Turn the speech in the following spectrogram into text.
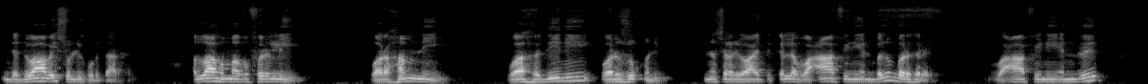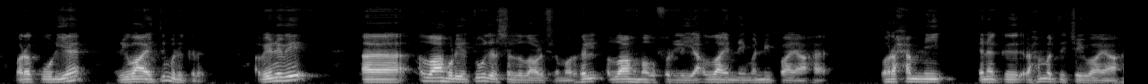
இந்த துவாவை சொல்லிக் கொடுத்தார்கள். அல்லாஹு மஃபிர்லி வர்ஹம்னி வஹதினி வர்சுக்னி இன்னும் சில ரிவாயத்துக்கள்ல வஆஃபினி என்பதும் வருகிறது. வஆஃபினி என்று வரக்கூடிய ரிவாயத்தும் இருக்கிறது. எனவே அல்லாஹுடைய தூதர் ஸல்லல்லாஹு அலுவலம் அவர்கள் அல்லாஹு மஃபிர்லி அல்லாஹ் என்னை மன்னிப்பாயாக வரஹம்னி எனக்கு ரஹமத்து செய்வாயாக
